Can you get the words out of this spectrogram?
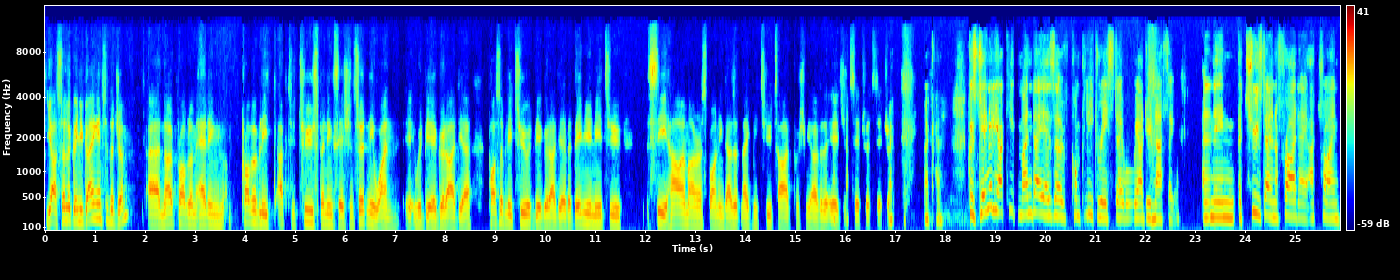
Yeah, so look, when you're going into the gym, uh, no problem adding probably up to two spinning sessions. Certainly one it would be a good idea. Possibly two would be a good idea, but then you need to see how am I responding? Does it make me too tired, push me over the edge, etc., etc. Okay. Because generally I keep Monday as a complete rest day where I do nothing. And then a Tuesday and a Friday, I try and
